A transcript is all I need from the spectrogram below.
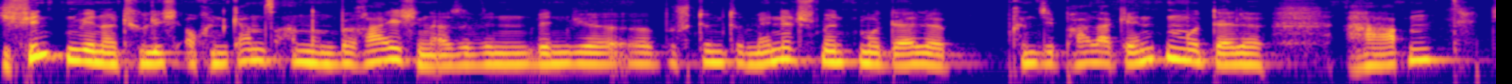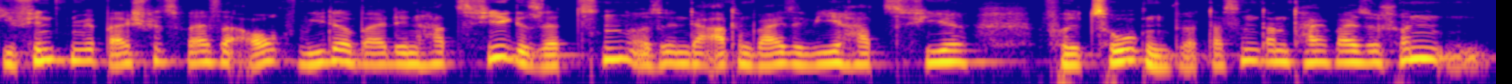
die finden wir natürlich auch in ganz anderen Bereichen. Also wenn, wenn wir äh, bestimmte Managementmodelle Prinzipalagentenmodelle haben, die finden wir beispielsweise auch wieder bei den Hartz-IV-Gesetzen, also in der Art und Weise, wie Hartz IV vollzogen wird. Das sind dann teilweise schon,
